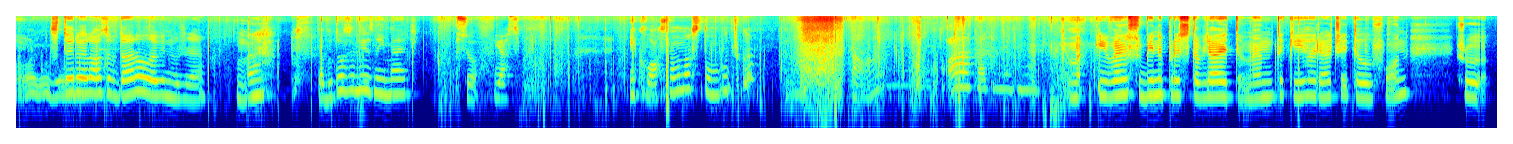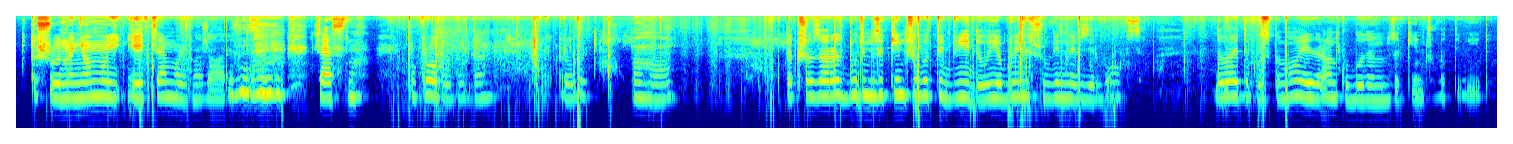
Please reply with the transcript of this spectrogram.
Ой-ой-ой. Чотири рази вдарила, він вже. Та бо то желізний меч. Все, я сплю. І класна у нас тумбочка. Так. А, Катю не б'ють. І ви собі не представляєте, в мене такий гарячий телефон, що, що на ньому яйце можна жарити. Чесно. Попробуй, Богдан. Попробуй. Ага. Так що зараз будемо закінчувати відео. Я боюсь, що він не взірвався. Давайте поспимо і зранку будемо закінчувати відео.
